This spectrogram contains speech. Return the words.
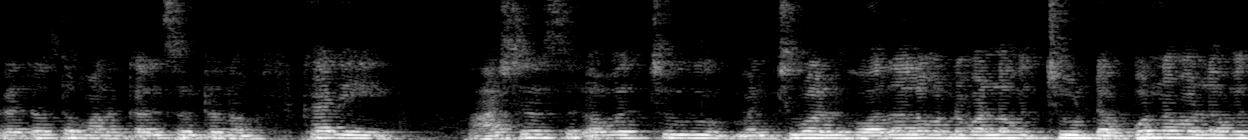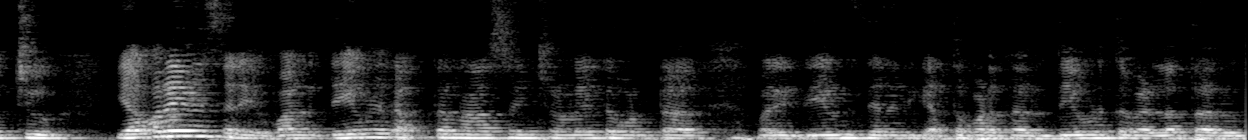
ప్రజలతో మనం కలిసి ఉంటున్నాం. కానీ పాస్టర్స్ అవ్వచ్చు మంచి వాళ్ళు హోదాలో ఉన్న వాళ్ళు అవ్వచ్చు డబ్బు ఉన్న వాళ్ళు అవ్వచ్చు ఎవరైనా సరే వాళ్ళు దేవుని రక్తాన్ని ఆశ్రయించిన అయితే ఉంటారు. మరి దేవుని సన్నిధికి ఎత్తపడతారు దేవుడితో వెళ్ళతారు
